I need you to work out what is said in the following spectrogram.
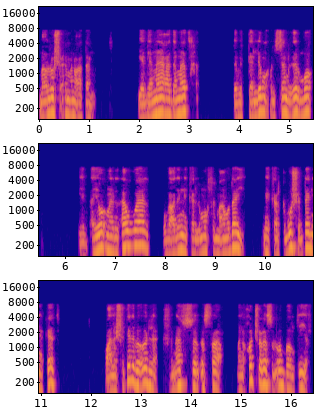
ما قالوش آمن واعتمد يا جماعة ده مدخل ده بيتكلموا إنسان غير مؤمن. يبقى يؤمن الأول وبعدين يكلموه في المعمودية. ما يكركبوش الدنيا كده. وعلشان كده بيقول لك في نفس الإصرار ما ناخدش راس القبة ونطير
